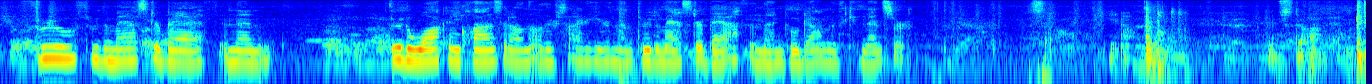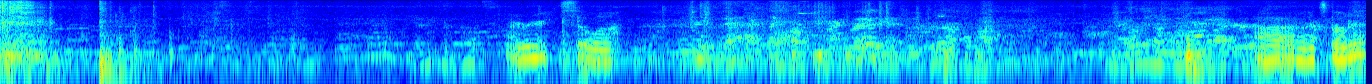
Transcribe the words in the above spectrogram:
through through the master bath and then through the walk-in closet on the other side of here and then through the master bath and then go down to the condenser. So, you know, good stuff. Alright, so, uh, uh, that's about it.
